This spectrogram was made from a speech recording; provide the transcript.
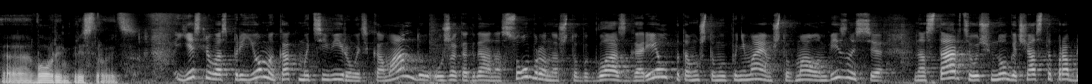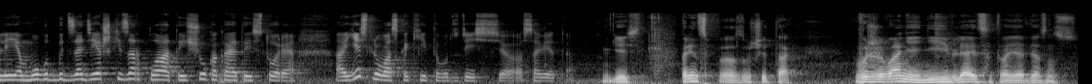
вовремя перестроиться. Есть ли у вас приемы, как мотивировать команду уже когда она собрана, чтобы глаз горел, потому что мы понимаем, что в малом бизнесе на старте очень много часто проблем, могут быть задержки зарплаты, еще какая-то история. А есть ли у вас какие-то вот здесь э, советы? Есть. Принцип э, звучит так. Выживание не является твоей обязанностью.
